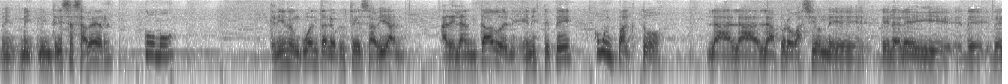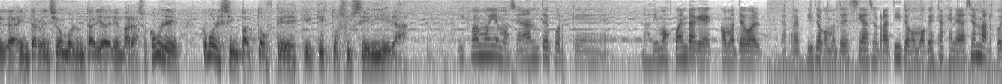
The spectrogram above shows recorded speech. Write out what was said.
me, interesa saber cómo, teniendo en cuenta lo que ustedes habían adelantado en, este P, ¿cómo impactó la, aprobación de, la ley de, la intervención voluntaria del embarazo? ¿Cómo, le, cómo les impactó a ustedes que, esto sucediera? Y fue muy emocionante porque nos dimos cuenta que, como te, te repito, como te decía hace un ratito, como que esta generación marcó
